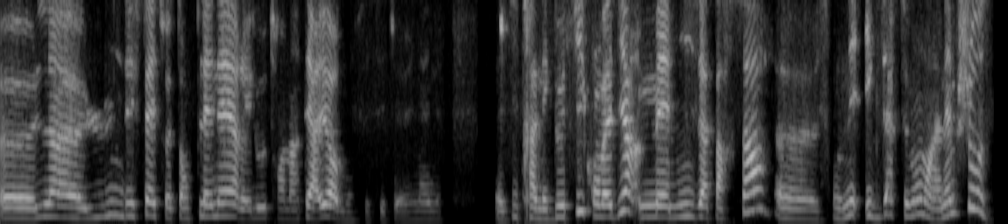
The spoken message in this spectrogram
l'une des fêtes soit en plein air et l'autre en intérieur. Bon, c'est une, titre anecdotique, on va dire, mais mis à part ça, euh, on est exactement dans la même chose.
